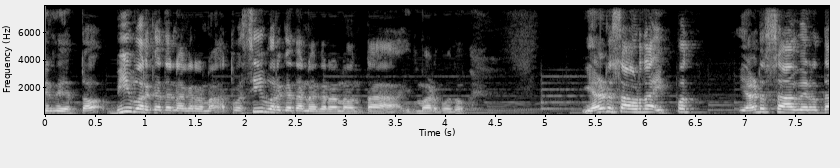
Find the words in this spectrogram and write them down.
ಇರುತ್ತೋ, ಬಿ ವರ್ಗದ ನಗರನ ಅಥವಾ ಸಿ ವರ್ಗದ ನಗರನ ಅಂತ ಇದು ಮಾಡ್ಬೋದು. ಎರಡು ಸಾವಿರದ ಇಪ್ಪತ್ತು ಎರಡು ಸಾವಿರದ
